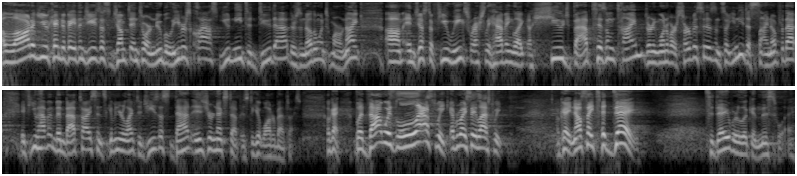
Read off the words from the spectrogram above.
A lot of you came to faith in Jesus, jumped into our new believers class. You need to do that. There's another one tomorrow night. Um, in just a few weeks, we're actually having like a huge baptism time during one of our services. And so you need to sign up for that. If you haven't been baptized since giving your life to Jesus, that is your next step is to get water baptized. Okay, but that was last week. Everybody say last week. Okay, now say today. Today we're looking this way.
